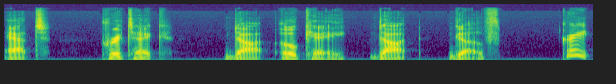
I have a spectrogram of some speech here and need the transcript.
at careertech.ok.gov. Great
